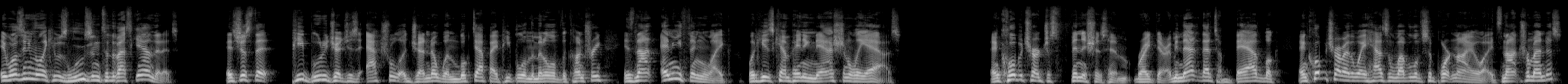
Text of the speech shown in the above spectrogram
it wasn't even like he was losing to the best candidates. It's just that Pete Buttigieg's actual agenda, when looked at by people in the middle of the country, is not anything like what he is campaigning nationally as. And Klobuchar just finishes him right there. I mean, that that's a bad look. And Klobuchar, by the way, has a level of support in Iowa. It's not tremendous,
